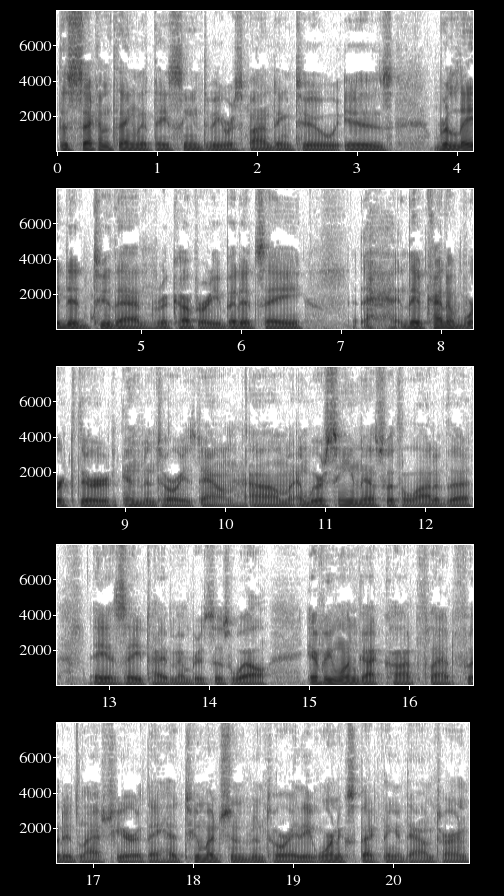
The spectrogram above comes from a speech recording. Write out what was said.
The second thing that they seem to be responding to is related to that recovery, but it's a they've kind of worked their inventories down, um, and we're seeing this with a lot of the ASA type members as well everyone got caught flat footed last year. They had too much inventory, they weren't expecting a downturn.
